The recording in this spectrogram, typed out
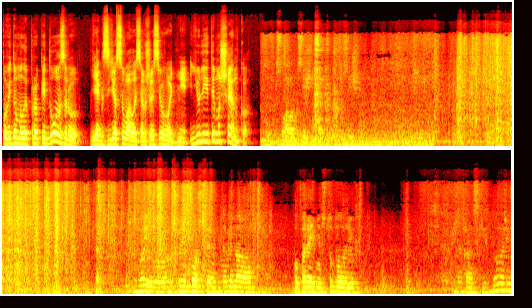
повідомили про підозру, як з'ясувалося вже сьогодні, Юлії Тимошенко. Зафіксували посвідчення, так, посвідчення. Виявили грошові кошти номіналом попередньо 100 доларів американських доларів.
